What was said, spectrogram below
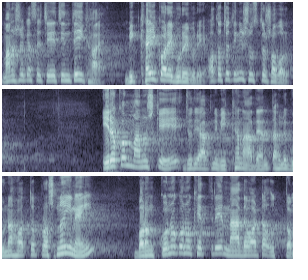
মানুষের কাছে চেয়ে চিনতেই খায়। ভিক্ষাই করে ঘুরে ঘুরে, অথচ তিনি সুস্থ সবল। এরকম মানুষকে যদি আপনি ভিক্ষা না দেন, তাহলে গুণা হওয়ার তো প্রশ্নই নেই, বরং কোনো কোনো ক্ষেত্রে না দেওয়াটা উত্তম।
